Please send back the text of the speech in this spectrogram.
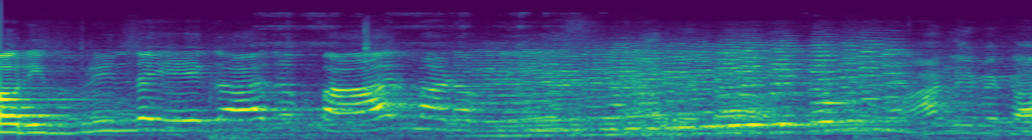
ಅವ್ರಿಬ್ರಿಂದ ಹೇಗಾದ್ರೂ ಪಾರ್ ಮಾಡೋ ಮಾಡ್ಲೇಬೇಕಾ.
